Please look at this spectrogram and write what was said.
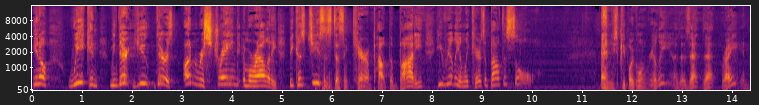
You know, we can i mean there you there is unrestrained immorality because jesus doesn't care about the body. He really only cares about the soul. And these people are going really? Is that that right? And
